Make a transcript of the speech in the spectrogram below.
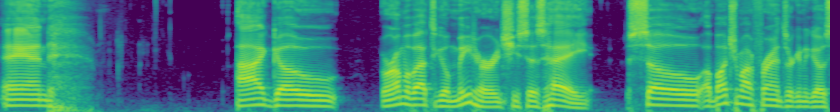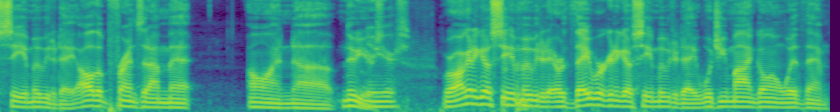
and I go or I'm about to go meet her, and she says, "Hey, so a bunch of my friends are going to go see a movie today. All the friends that I met on uh, New New Year's, Year's. we're all going to go see a movie today, or they were going to go see a movie today. Would you mind going with them?"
